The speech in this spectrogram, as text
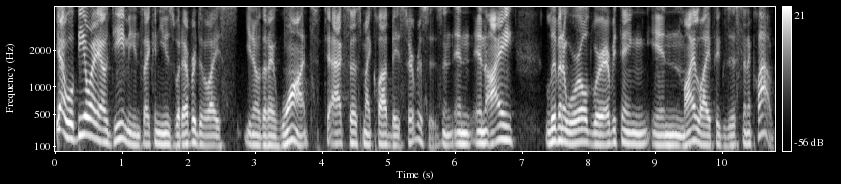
Yeah, well, BYOD means I can use whatever device you know that I want to access my cloud-based services, and and and I live in a world where everything in my life exists in a cloud.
